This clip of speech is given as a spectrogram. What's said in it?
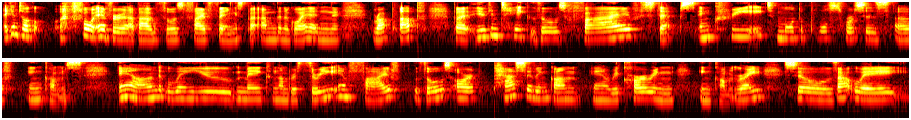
I can talk forever about those five things, but I'm gonna go ahead and wrap up. But you can take those five steps and create multiple sources of incomes And when you make number three and five, those are passive income and recurring income, right? So that way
